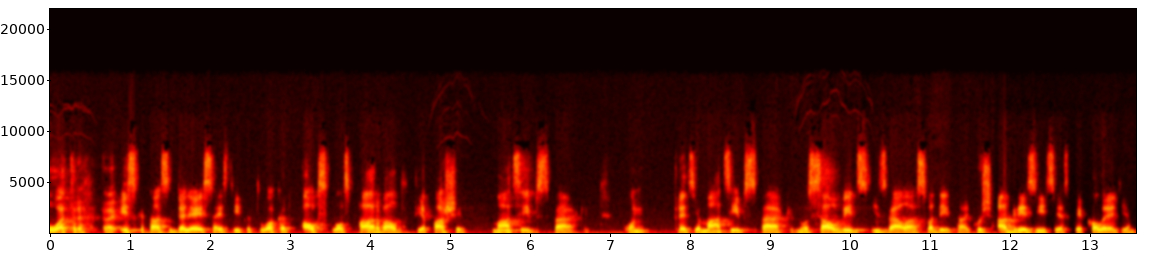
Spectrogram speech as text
otra uh, izskatās daļēji saistīta ar to, ka augstskolas pārvalda tie paši mācības spēki. Un, redz, ja mācības spēki no savu vidus izvēlās vadītāju, kurš atgriezīsies pie kolēģiem,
